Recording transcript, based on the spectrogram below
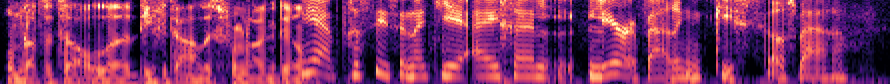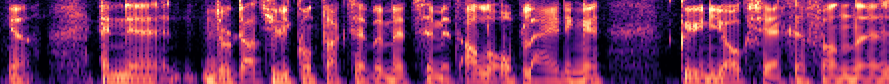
omdat het al eh, digitaal is voor een belangrijk deel. Ja, precies. En dat je je eigen leerervaring kiest, als het ware. Ja. En doordat jullie contact hebben met, met alle opleidingen, kun je nu ook zeggen van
